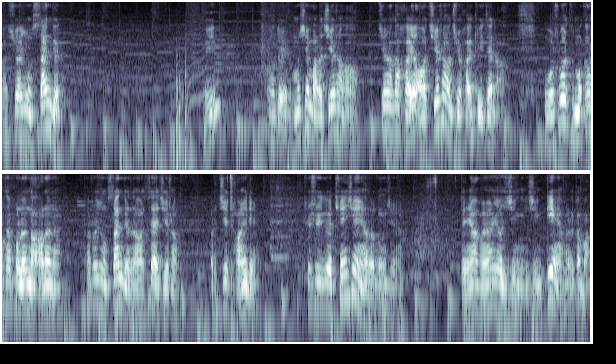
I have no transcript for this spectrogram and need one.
啊，需要用三根。哎，哦对，我们先把它接上啊，接上它还要啊，接上去还可以再拿。我说怎么刚才不能拿了呢？他说用三根啊，再接上，把它接长一点。这是一个天线一样的东西，等一下好像要引引电还是干嘛？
